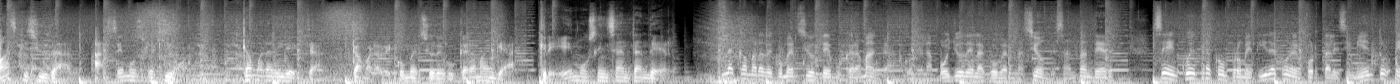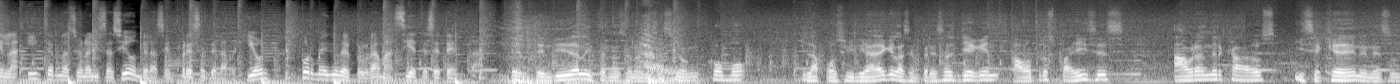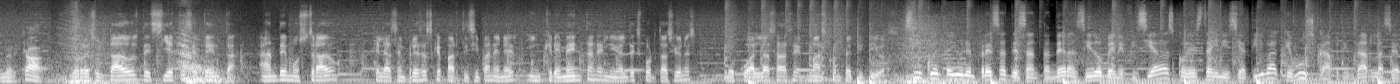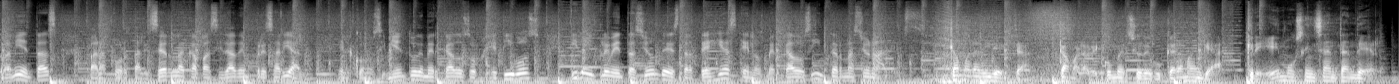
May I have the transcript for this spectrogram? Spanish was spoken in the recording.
Más que ciudad, hacemos región. Cámara Directa, Cámara de Comercio de Bucaramanga, creemos en Santander. La Cámara de Comercio de Bucaramanga, con el apoyo de la Gobernación de Santander, se encuentra comprometida con el fortalecimiento en la internacionalización de las empresas de la región por medio del programa 770. Entendida la internacionalización como la posibilidad de que las empresas lleguen a otros países abran mercados y se queden en esos mercados. Los resultados de 770 han demostrado que las empresas que participan en él incrementan el nivel de exportaciones, lo cual las hace más competitivas. 51 empresas de Santander han sido beneficiadas con esta iniciativa que busca brindar las herramientas para fortalecer la capacidad empresarial, el conocimiento de mercados objetivos y la implementación de estrategias en los mercados internacionales. Cámara Directa, Cámara de Comercio de Bucaramanga, creemos en Santander.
